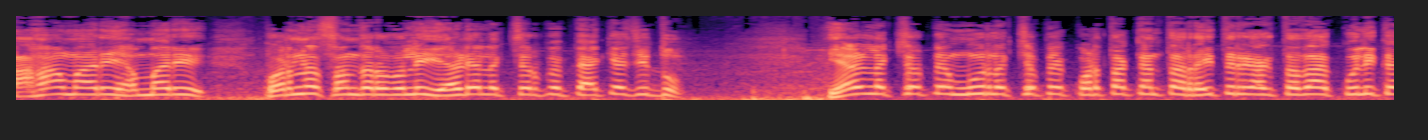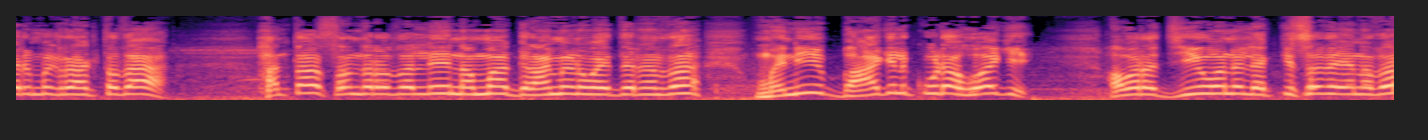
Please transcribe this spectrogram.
ಮಹಾಮಾರಿ, ಹೆಮ್ಮಾರಿ, ಕೊರೋನಾ ಸಂದರ್ಭದಲ್ಲಿ ಎರಡೇ ಲಕ್ಷ ರೂಪಾಯಿ ಪ್ಯಾಕೇಜ್ ಇದ್ದು. ಎರಡು ಲಕ್ಷ ರೂಪಾಯಿ, ಮೂರು ಲಕ್ಷ ರೂಪಾಯಿ ಕೊಡ್ತಕ್ಕಂಥ ರೈತರಿಗೆ ಆಗ್ತದ, ಕೂಲಿ ಕಾರ್ಮಿಕರಿಗೆ ಆಗ್ತದ? ಅಂಥ ಸಂದರ್ಭದಲ್ಲಿ ನಮ್ಮ ಗ್ರಾಮೀಣ ವೈದ್ಯರೇನದ ಮನೆ ಬಾಗಿಲು ಕೂಡ ಹೋಗಿ ಅವರ ಜೀವನ ಲೆಕ್ಕಿಸದೆ ಏನದ,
